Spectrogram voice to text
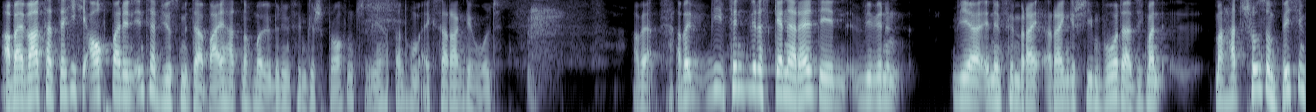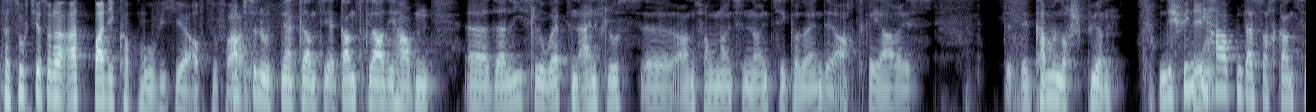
Aber er war tatsächlich auch bei den Interviews mit dabei, hat nochmal über den Film gesprochen, den hat man nochmal extra rangeholt. Aber, aber wie finden wir das generell, den, wie, wir den, wie er in den Film rein, reingeschrieben wurde? Also ich meine, man hat schon so ein bisschen versucht, hier so eine Art Buddy-Cop-Movie hier aufzufahren. Absolut, ja, ganz, ganz klar, die haben äh, der Lethal Weapon-Einfluss äh, Anfang 1990 oder Ende 80er Jahre ist den, kann man noch spüren. Und ich finde, die haben das auch ganz,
